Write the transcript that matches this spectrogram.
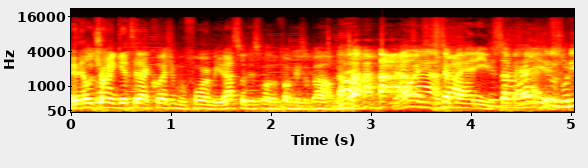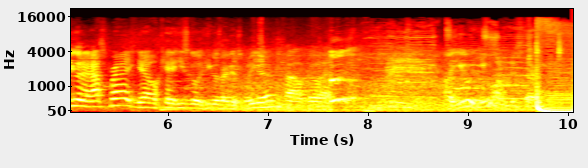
And he'll try and get to that question before me. That's what this motherfucker's about. Step ahead of you. Step ahead He goes, what are you gonna ask, Brad? Yeah, okay. He's go. He goes like this. What are you gonna? Oh, go ahead. Oh, you you wanted to start.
